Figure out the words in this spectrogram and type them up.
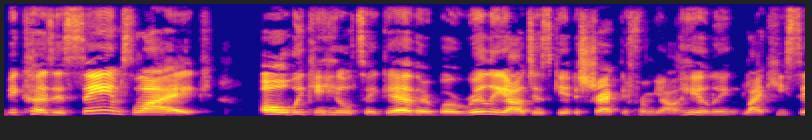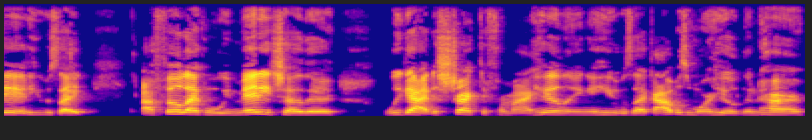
because it seems like oh we can heal together but really y'all just get distracted from y'all healing like he said he was like i feel like when we met each other we got distracted from our healing and he was like i was more healed than her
